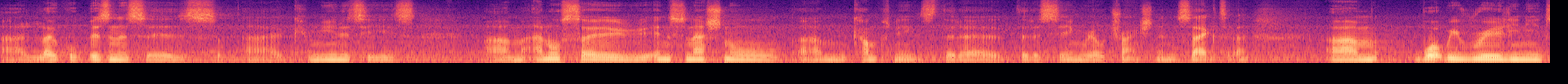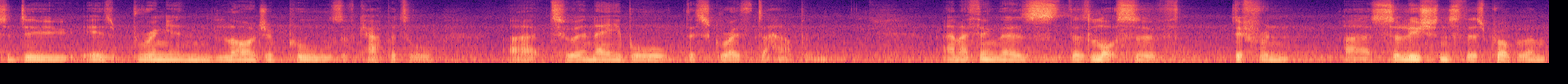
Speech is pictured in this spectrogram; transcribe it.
uh, local businesses, uh, communities, um, and also international um, companies that are, that are seeing real traction in the sector. Um, what we really need to do is bring in larger pools of capital uh, to enable this growth to happen. And I think there's, there's lots of different uh, solutions to this problem.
